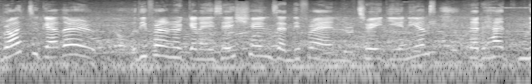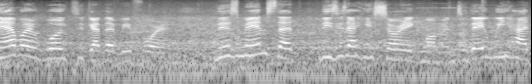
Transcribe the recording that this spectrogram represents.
brought together different organizations and different trade unions that had never worked together before. This means that this is a historic moment. Today we had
